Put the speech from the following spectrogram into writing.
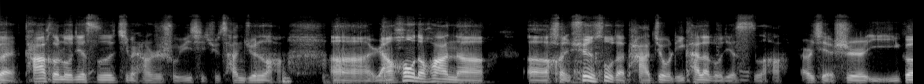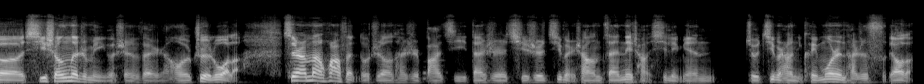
对他和罗杰斯基本上是属于一起去参军了哈，呃，然后的话呢，呃，很迅速的他就离开了罗杰斯哈，而且是以一个牺牲的这么一个身份，然后坠落了。虽然漫画粉都知道他是巴基，但是其实基本上在那场戏里面，就基本上你可以默认他是死掉的。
